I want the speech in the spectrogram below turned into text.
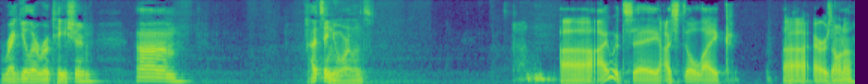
regular rotation, um, I'd say New Orleans. Uh, I would say I still like uh, Arizona.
